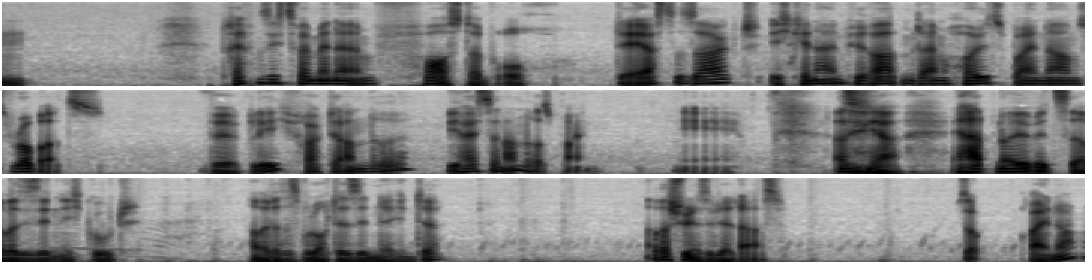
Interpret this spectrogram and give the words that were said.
Hm. Treffen sich zwei Männer im Forsterbruch. Der erste sagt, ich kenne einen Piraten mit einem Holzbein namens Roberts. Wirklich? fragt der andere. Wie heißt sein anderes Bein? Nee. Also ja, er hat neue Witze, aber sie sind nicht gut. Aber das ist wohl auch der Sinn dahinter. Aber schön, dass er wieder da ist. So, Rainer.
